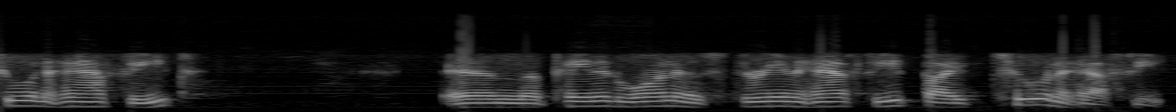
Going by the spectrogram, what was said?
two and a half feet, and the painted one is three and a half feet by two and a half feet.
